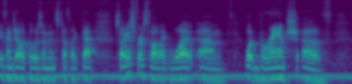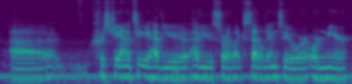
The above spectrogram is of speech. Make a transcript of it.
evangelicalism, and stuff like that. So I guess first of all, like what um, what branch of uh, Christianity have you have you sort of like settled into or, or near?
